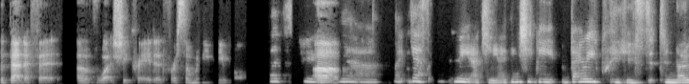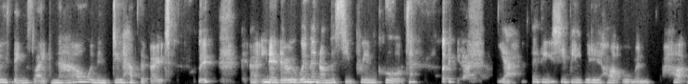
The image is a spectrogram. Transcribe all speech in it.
the benefit of what she created for so many people. That's true. Um, yeah. Like, yes, I agree. Actually, I think she'd be very pleased to know things like now women do have the vote. uh, you know, there are women on the Supreme Court. yeah. yeah, I think she'd be really heartwarming, heart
